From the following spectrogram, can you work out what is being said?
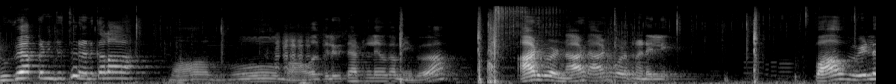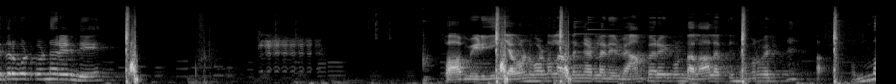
నువ్వే అక్కడి నుంచి వచ్చారు వెనకాల? మా అమ్మో మామూలు తెలివితేటలేవుగా మీకు. ఆడు చూడండి ఆడు ఆడిని కొడుతున్నాడు వెళ్ళి. పాపం వీళ్ళిద్దరు కొట్టుకుంటున్నారేంటి? పాపం వీడికి ఎవరిని కొట్టాలో అర్థం కావట్లేదు నేను వ్యాంపైర్ వైపు ఉండాలా లేకపోతే హ్యూమన్ వైపు అమ్మ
